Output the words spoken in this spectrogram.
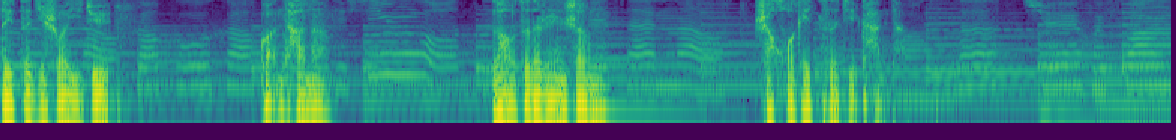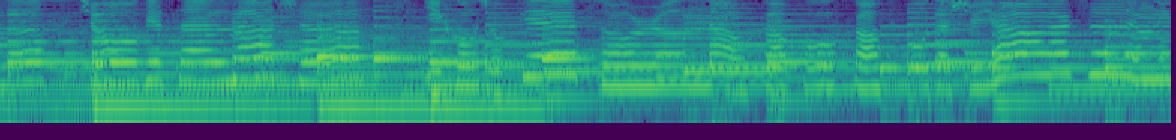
对自己说一句：“管他呢，老子的人生是活给自己看的。”以后就别凑热闹，好不好？他需要来自你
